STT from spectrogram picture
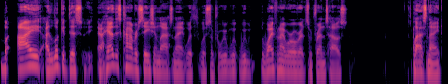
But I I look at this. I had this conversation last night with with some. We, we, we the wife and I were over at some friend's house last night,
